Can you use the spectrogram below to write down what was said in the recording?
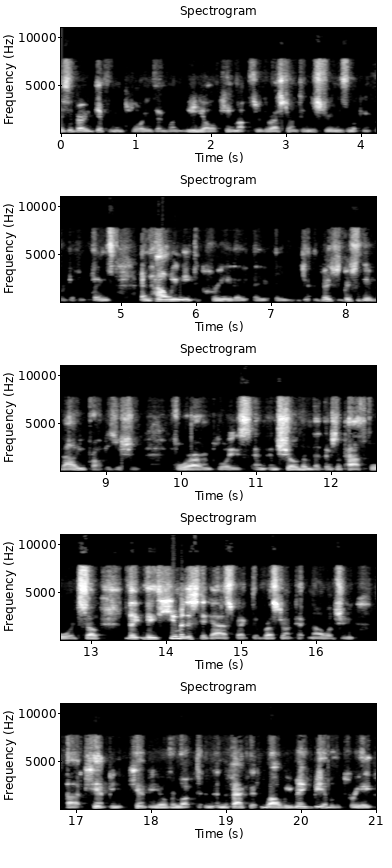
is a very different employee than when we all came up through the restaurant industry and is looking for different things. And how we need to create a, a, a basically a value proposition for our employees and, and show them that there's a path forward. So the, the humanistic aspect of restaurant technology uh, can't be can't be overlooked. And, and the fact that while we may be able to create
